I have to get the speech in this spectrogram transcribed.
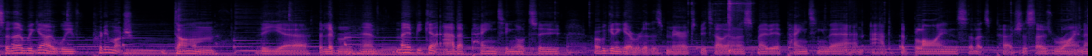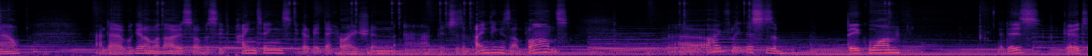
So there we go. We've pretty much done the uh, the living room here. Maybe gonna add a painting or two. Probably gonna get rid of this mirror to be totally honest. Maybe a painting there and add the blinds. So let's purchase those right now. And uh, we'll get on with those. So obviously the paintings are gonna be decoration and pictures and paintings, not plants. Uh, hopefully this is a big one. It is. Good.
